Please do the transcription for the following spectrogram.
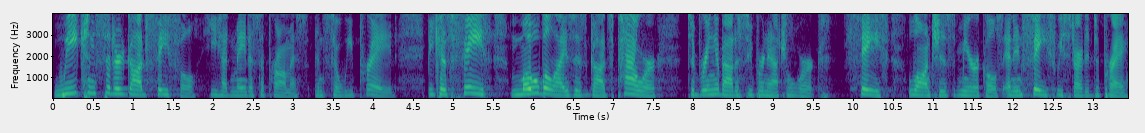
We considered God faithful. He had made us a promise. And so we prayed because faith mobilizes God's power to bring about a supernatural work. Faith launches miracles. And in faith, we started to pray.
